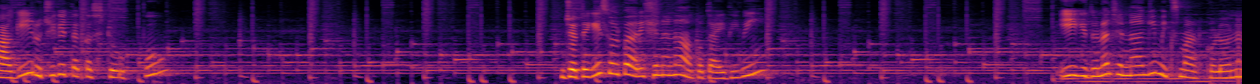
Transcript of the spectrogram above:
ಹಾಗೆ ರುಚಿಗೆ ತಕ್ಕಷ್ಟು ಉಪ್ಪು. ಜೊತೆಗೆ ಸ್ವಲ್ಪ ಅರಿಶಿನ ಹಾಕೋತಾ ಇದ್ದೀವಿ. ಈಗ ಇದನ್ನ ಚೆನ್ನಾಗಿ ಮಿಕ್ಸ್ ಮಾಡ್ಕೊಳ್ಳೋಣ.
